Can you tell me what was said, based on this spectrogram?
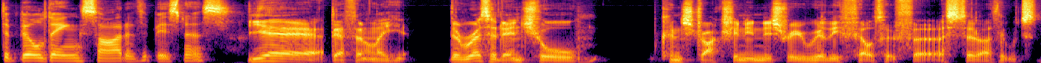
the building side of the business. Yeah, definitely. The residential construction industry really felt it first. I think it's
